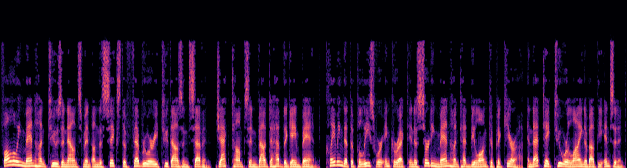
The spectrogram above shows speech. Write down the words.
Following Manhunt 2's announcement on 6 February 2007, Jack Thompson vowed to have the game banned, claiming that the police were incorrect in asserting Manhunt had belonged to Pakeerah, and that Take-Two were lying about the incident.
